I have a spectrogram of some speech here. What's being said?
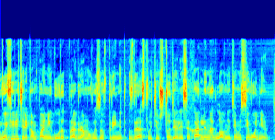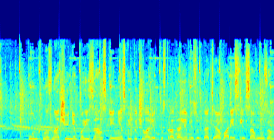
В эфире телекомпании «Город» программа «Вызов принят». Здравствуйте. В студии Олеся Харлина. Главная тема сегодня. Пункт назначения по-рязански. Несколько человек пострадали в результате аварии с лесовозом.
